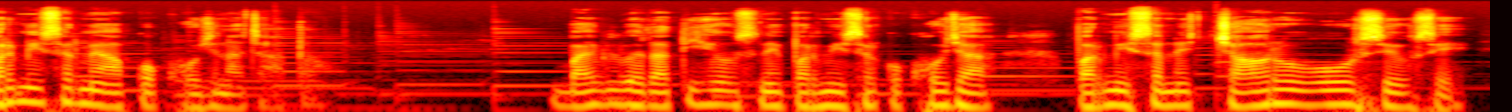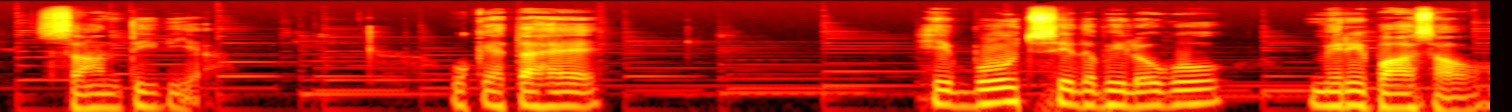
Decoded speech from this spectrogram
परमेश्वर में आपको खोजना चाहता हूँ। बाइबल बताती है उसने परमेश्वर को खोजा, परमेश्वर ने चारों ओर से उसे शांति दिया। वो कहता है, हे बोझ से दबे लोगों, मेरे पास आओ,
